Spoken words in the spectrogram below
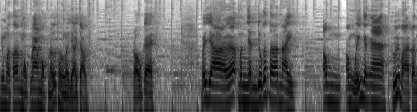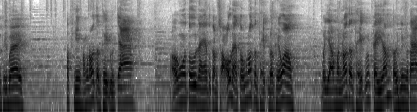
Nhưng mà tên một nam, một nữ thường là vợ chồng. Rồi, ok. Bây giờ á, mình nhìn vô cái tên này. Ông ông Nguyễn Văn A, cưới bà Trần Thị B. Tất nhiên không nói tên thiệt được, cha. Ở tôi nè, tôi cầm sổ nè, tôi không nói tên thiệt được, hiểu không? Bây giờ mình nói tên thiệt nó kỳ lắm, tự nhiên người ta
